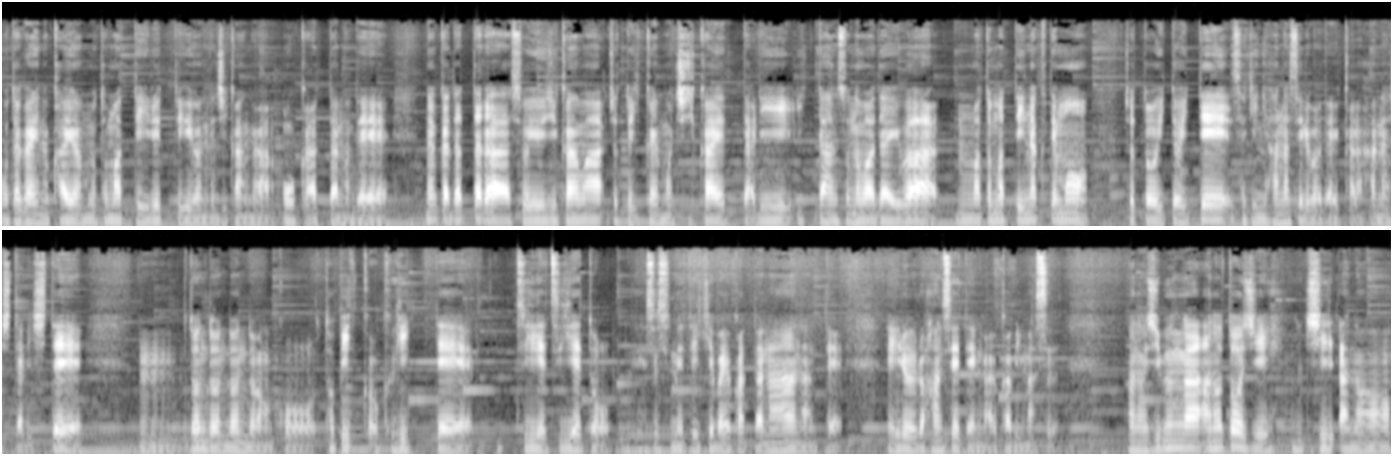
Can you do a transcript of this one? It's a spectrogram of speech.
お互いの会話も止まっているっていうような時間が多くあったのでなんかだったらそういう時間はちょっと一回持ち帰ったり一旦その話題はまとまっていなくてもちょっと置いといて先に話せる話題から話したりして、うん、どんどんどんどんこうトピックを区切って次へ次へと進めていけばよかったなーなんていろいろ反省点が浮かびます。あの自分があの当時ちあの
